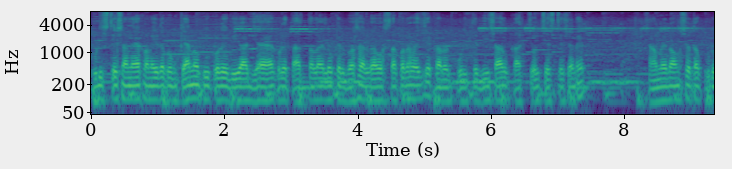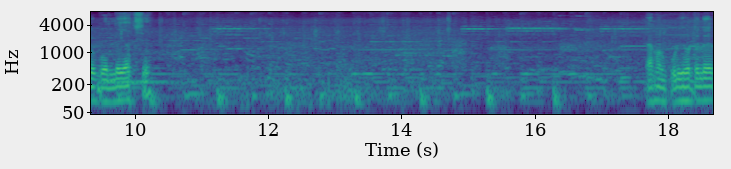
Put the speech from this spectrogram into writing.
পুরী স্টেশনে এখন এরকম ক্যানোপি করে বিরাট জায়গা করে তার তলায় লোকের বসার ব্যবস্থা করা হয়েছে, কারণ পুরীতে বিশাল কাজ চলছে স্টেশনের সামনের অংশটা পুরো বদলে যাচ্ছে। এখন পুরী হোটেলের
